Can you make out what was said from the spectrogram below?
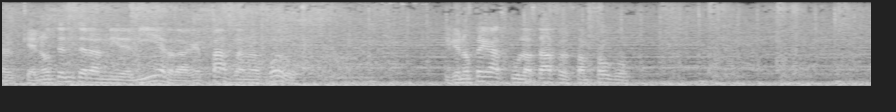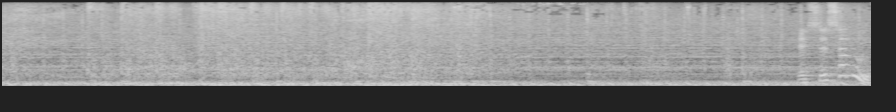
El que no te enteras ni de mierda ¿Qué pasa en el juego? Y que no pegas culatazos tampoco ¿Es esa luz?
